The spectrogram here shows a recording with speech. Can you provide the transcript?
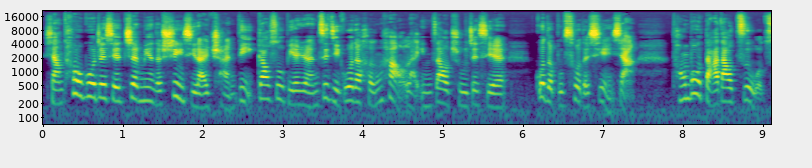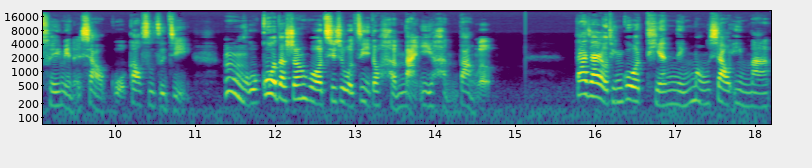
想透过这些正面的讯息来传递，告诉别人自己过得很好，来营造出这些过得不错的现象，同步达到自我催眠的效果，告诉自己，嗯，我过的生活其实我自己都很满意，很棒了。大家有听过甜柠檬效应吗？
